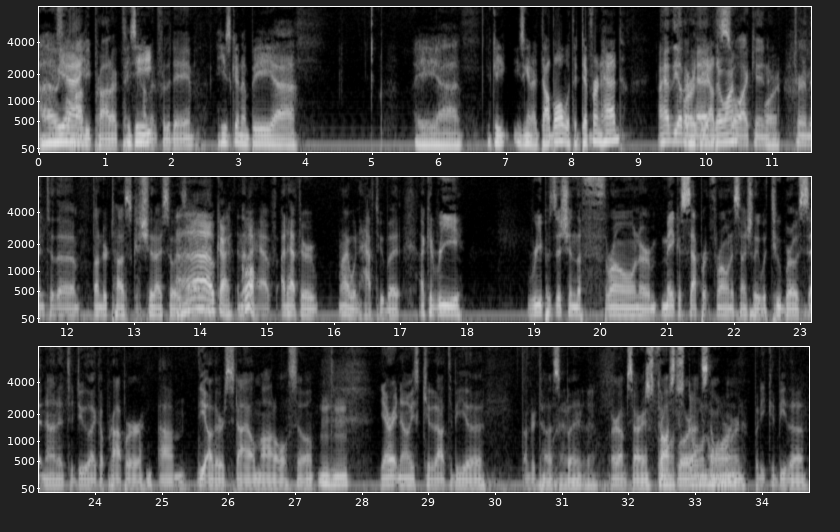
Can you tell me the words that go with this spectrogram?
Oh yeah, hobby product Is he- comment for the day. he's gonna be uh, a. Uh, he's gonna double with a different head. I have the other the head, other one? so I can Or- turn him into the Thundertusk. Should I so Ah, desire? okay, And cool. then I have, I'd have to. I wouldn't have to, but I could re reposition the throne or make a separate throne essentially with two bros sitting on it to do like a proper um, the other style model. So Mm-hmm. Yeah, right now he's kitted out to be a Thundertusk, Whatever but or I'm sorry, Stone- Frost Lord on Stonehorn. Stonehorn, but he could be the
